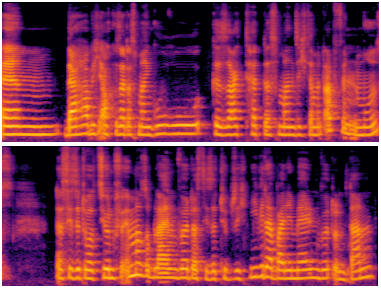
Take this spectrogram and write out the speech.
Ähm, da habe ich auch gesagt, dass mein Guru gesagt hat, dass man sich damit abfinden muss, dass die Situation für immer so bleiben wird, dass dieser Typ sich nie wieder bei dir melden wird und dann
